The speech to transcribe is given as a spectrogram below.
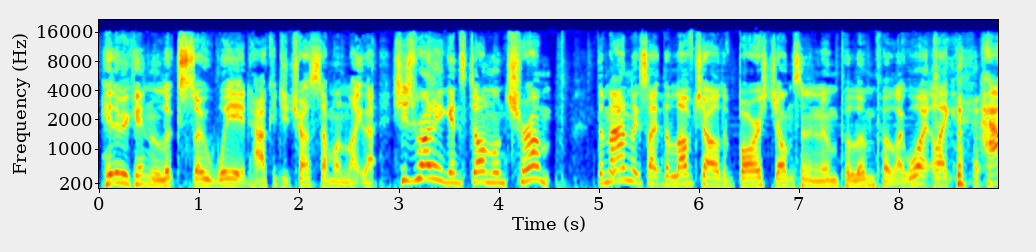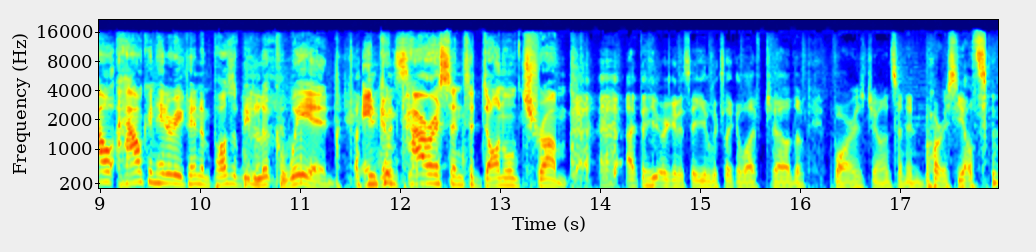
Hillary Clinton looks so weird. How could you trust someone like that? She's running against Donald Trump. The man looks like the love child of Boris Johnson and Oompa Loompa. Like what? Like how? How can Hillary Clinton possibly look weird in comparison to Donald Trump? I thought you were gonna say he looks like a love child of Boris Johnson and Boris Yeltsin.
